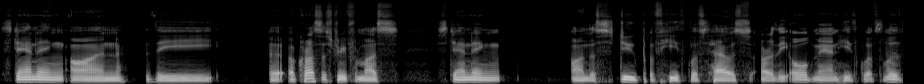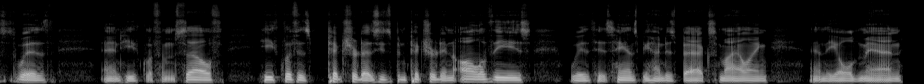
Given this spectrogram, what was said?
standing on the uh, across the street from us, standing on the stoop of Heathcliff's house, are the old man Heathcliff lives with, and Heathcliff himself. Heathcliff is pictured as he's been pictured in all of these, with his hands behind his back, smiling, and the old man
